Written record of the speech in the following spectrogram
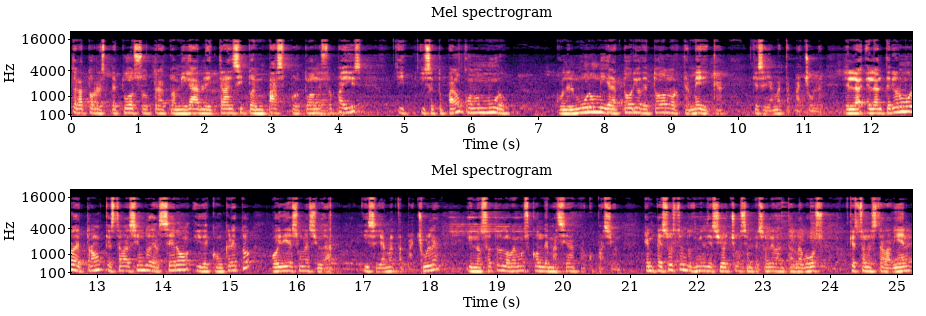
trato respetuoso, trato amigable y tránsito en paz por todo nuestro país, y se toparon con un muro, con el muro migratorio de todo Norteamérica, que se llama Tapachula. El, el anterior muro de Trump, que estaba haciendo de acero y de concreto, hoy día es una ciudad y se llama Tapachula, y nosotros lo vemos con demasiada preocupación. Empezó esto en 2018, se empezó a levantar la voz, que esto no estaba bien,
